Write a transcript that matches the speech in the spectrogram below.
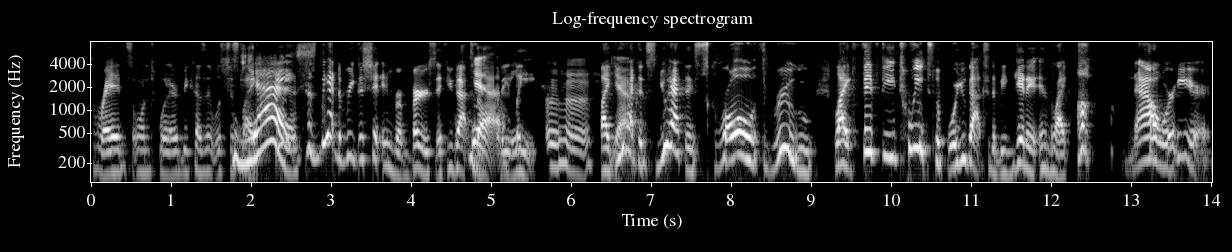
threads on Twitter because it was just like yes, because we had to read the shit in reverse if you got to yeah. the late. Mm-hmm. Like yeah. you had to you had to scroll through like fifty tweets before you got to the beginning and like oh now we're here.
